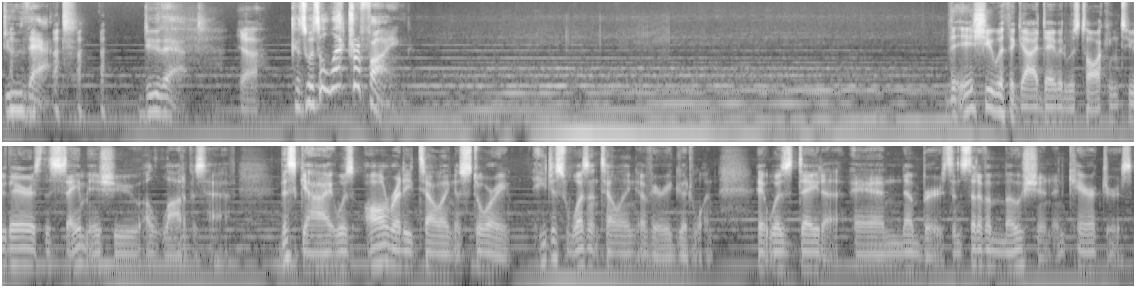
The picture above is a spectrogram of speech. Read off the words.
do that. Do that. Yeah. Because it was electrifying. The issue with the guy David was talking to there is the same issue a lot of us have. This guy was already telling a story. He just wasn't telling a very good one. It was data and numbers instead of emotion and characters,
